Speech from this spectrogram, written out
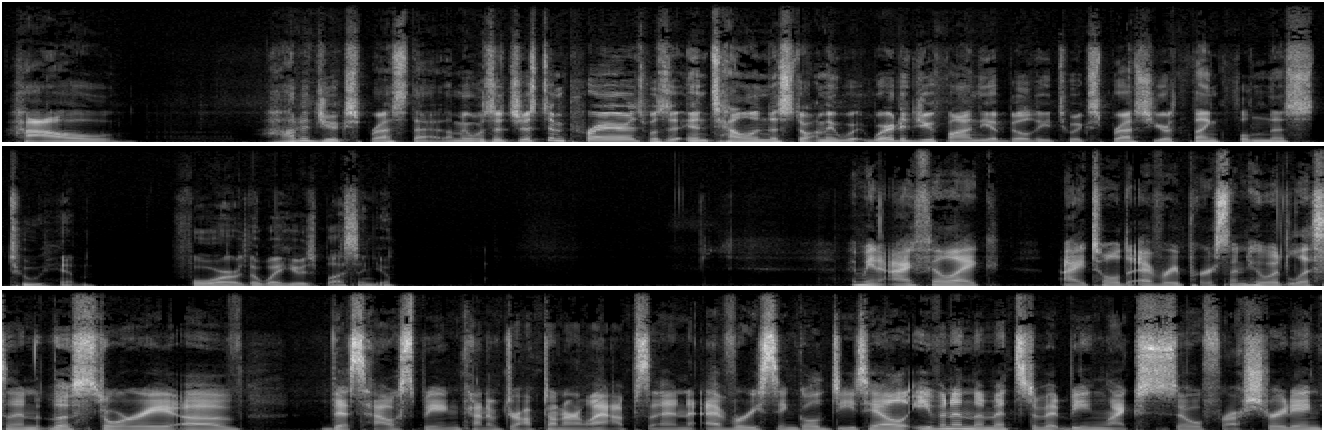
how how did you express that? I mean, was it just in prayers? Was it in telling the story? I mean, wh- where did you find the ability to express your thankfulness to Him for the way He was blessing you? I mean, I feel like I told every person who would listen the story of this house being kind of dropped on our laps and every single detail, even in the midst of it being like so frustrating,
